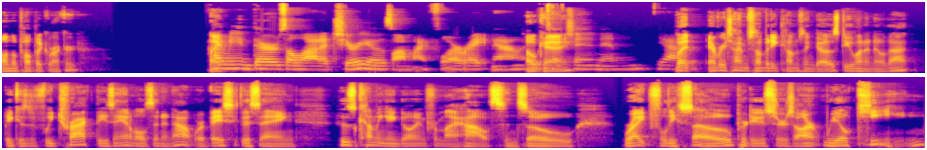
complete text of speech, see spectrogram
on the public record? I mean, there's a lot of Cheerios on my floor right now in Okay. the kitchen, and yeah. But every time somebody comes and goes, do you want to know that? Because if we track these animals in and out, we're basically saying who's coming and going from my house. And so, rightfully so, producers aren't real keen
